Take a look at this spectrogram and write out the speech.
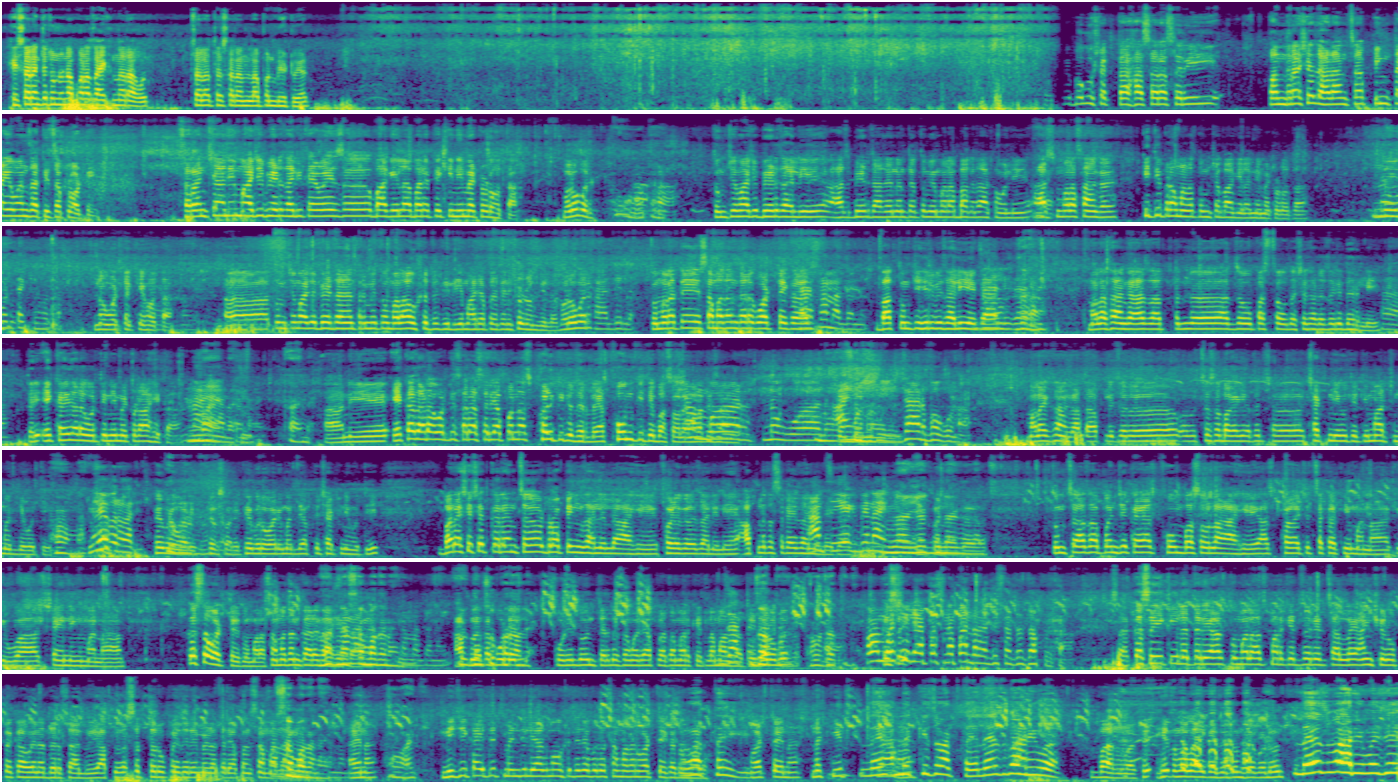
हे सरांच्या तोंडून आपण आज ऐकणार आहोत. चला तर सरांना आपण भेटूयात. तुम्ही बघू शकता हा सरासरी पंधराशे झाडांचा पिंक तैवान जातीचा प्लॉट आहे. सरांची आणि माझी भेट झाली त्यावेळेस बागेला बऱ्यापैकी निमॅटोड होता. बरोबर? हा. तुमची माझी भेट झाली आज भेट झाल्यानंतर तुम्ही मला बाग दाखवली. आज मला सांगा किती प्रमाणात तुमच्या बागेला निमॅटोड होता? नव्वद टक्के होता. नव्वद टक्के होता. अं, तुमची माझी भेट झाल्यानंतर मी तुम्हाला औषधं दिली माझ्या पद्धतीने शेड्यूल दिलं. बरोबर? हा दिलं. तुम्हाला ते समाधानकारक वाटतंय का? हा, समाधान. आहे. बाग तुमची हिरवी झाली आहे का? झाली. हा. मला सांगा आज आपण अं, आज जवळपास चौदाशे झाडं जरी धरली हा. तरी एकाही झाडावरती निमेटोड आहे का? नाही आता. आणि एका झाडावरती सरासरी आपण आज फळ किती धरलंय? आज फोम किती बसवलाय मला ते सांगा. शंभर नव्वद ऐंशी झाड बघून. मला एक सांगा आता आपली जर अं, तसं बघायला गेलं तर छ- छाटणी होती ती मार्च. मधली होती फेब्रुवारी. फेब्रुवारी सॉरी फेब्रुवारी मध्ये आपली छाटणी होती. बऱ्याचशा शेतकऱ्यांचं ड्रॉपिंग झालेलं आहे फळगळ झालेली आहे. आपलं तसं काही झालेलं आमचं आहे एक बी नाही का? तुमचं आज आपण जे काही आज फोम बसवला आहे आज फळाची चकाकी म्हणा किंवा शायनिंग म्हणा कसं वाटतंय तुम्हाला? समाधानकारक आहे? समाधान आहे. आपलं आता पुढील पुढील दोन चार दिवसामध्ये आपला आता मार्केटला माल जाते, जातो बरोबर? फॉर्म बसवल्यापासून पंधरा दिवसाचा जातो स- कसंही केलं तरी आज तुम्हाला आज मार्केटचा रेट चाललाय ऐंशी रुपये का होईना दर चालू आहे. आपल्याला सत्तर रुपये जरी मिळाला तरी आपण समाधान आहे. ना? मी जी काही ट्रीटमेंट दिली आज मावशी त्याच्याबद्दल समाधान वाटतंय का तुम्हाला? वाटतंय वाटतंय ना? नक्कीच? लयच नक्कीच वाटतंय लयच भारी वर बस बस. हे- हे तुम्हाला ऐकायचं तुमच्याकडून. लयच भारी म्हणजे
